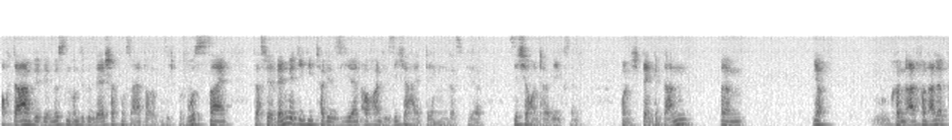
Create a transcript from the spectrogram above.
auch da, wir, wir müssen, unsere Gesellschaft muss einfach sich bewusst sein, dass wir, wenn wir digitalisieren, auch an die Sicherheit denken, dass wir sicher unterwegs sind. Und ich denke dann, ähm, ja, können von alle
